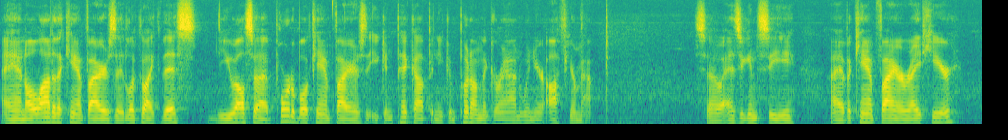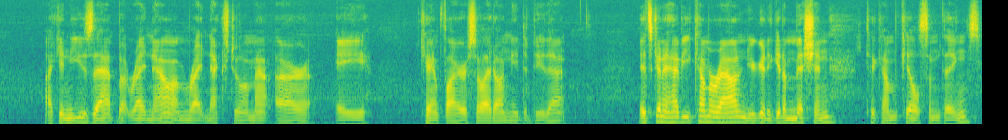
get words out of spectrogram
And a lot of the campfires, they look like this. You also have portable campfires that you can pick up and you can put on the ground when you're off your mount. So as you can see, I have a campfire right here. I can use that, but right now I'm right next to a, a campfire, so I don't need to do that. It's going to have you come around and you're going to get a mission to come kill some things.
